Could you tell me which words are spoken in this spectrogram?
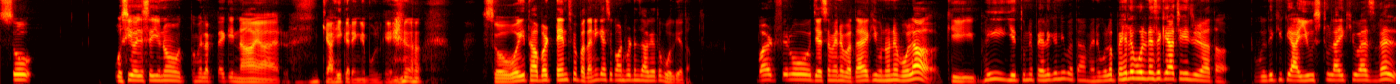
सो so, उसी वजह से यू you नो know, तुम्हें लगता है कि ना यार क्या ही करेंगे बोल के। सो so, वही था बट टेंथ में पता नहीं कैसे कॉन्फिडेंस आ गया तो बोल दिया था। बट फिर वो जैसे मैंने बताया कि उन्होंने बोला कि भाई ये तूने पहले क्यों नहीं बताया? मैंने बोला पहले बोलने से क्या चेंज हो जाता तो बोलते क्योंकि I use to like you as well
